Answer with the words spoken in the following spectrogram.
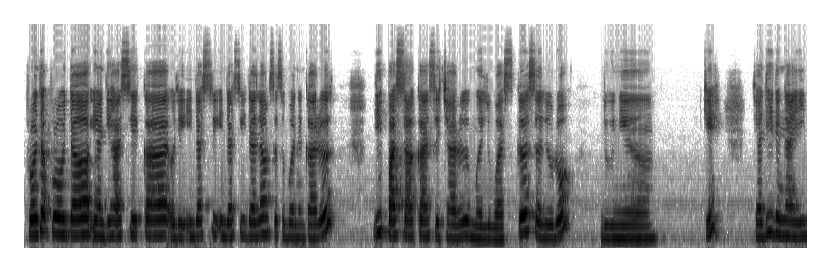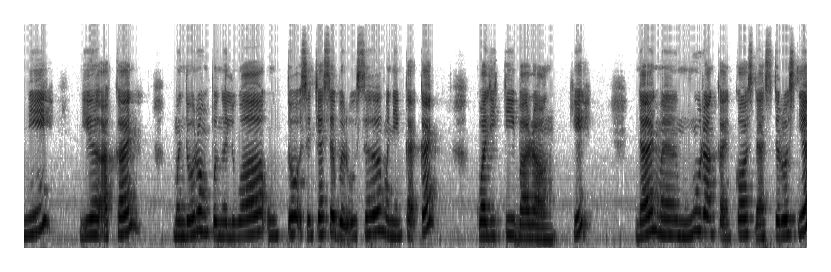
produk-produk yang dihasilkan oleh industri-industri dalam sesebuah negara dipasarkan secara meluas ke seluruh dunia. Okey. Jadi dengan ini dia akan mendorong pengeluar untuk sentiasa berusaha meningkatkan kualiti barang. Okey. Dan mengurangkan kos dan seterusnya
